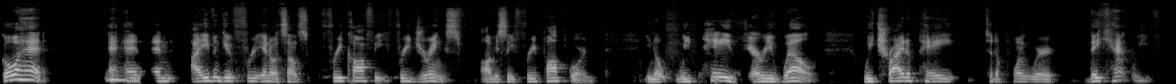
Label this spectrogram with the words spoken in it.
Go ahead. Mm-hmm. And and I even give free, you know, it sounds free coffee, free drinks, obviously free popcorn. You know, we pay very well. We try to pay to the point where they can't leave.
